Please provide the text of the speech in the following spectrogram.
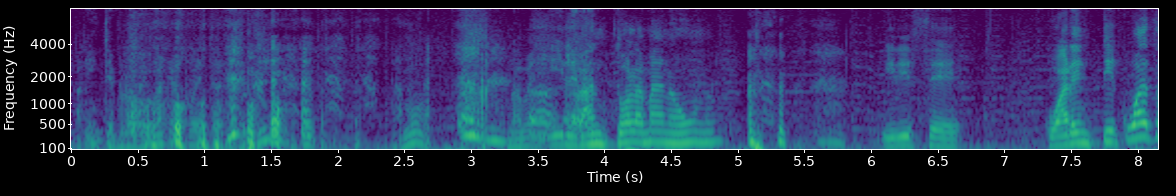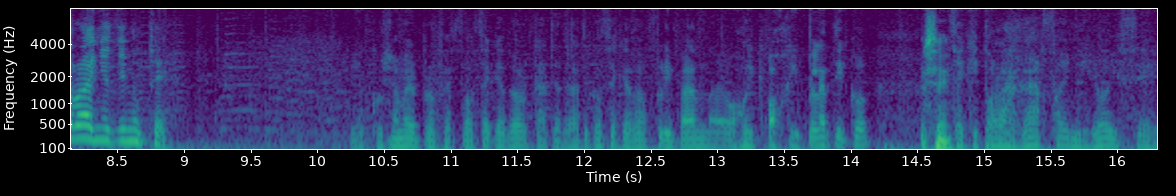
Valiente problema que puede metido". Vamos. Y levantó la mano uno y dice, 44 años tiene usted. Y escúchame, el profesor se quedó, el catedrático se quedó flipando, oji- ojiplático, Sí. se quitó las gafas y miró y dice,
